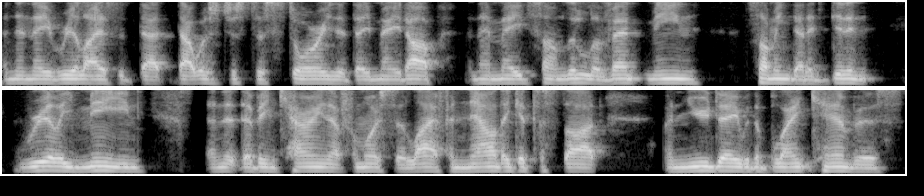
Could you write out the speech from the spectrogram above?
and then they realize that that that was just a story that they made up, and they made some little event mean something that it didn't really mean and that they've been carrying that for most of their life and now they get to start a new day with a blank canvas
